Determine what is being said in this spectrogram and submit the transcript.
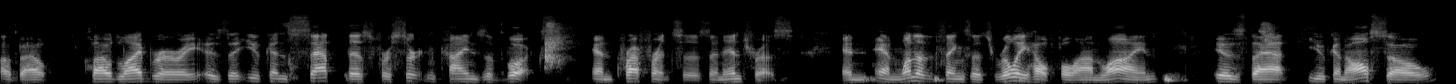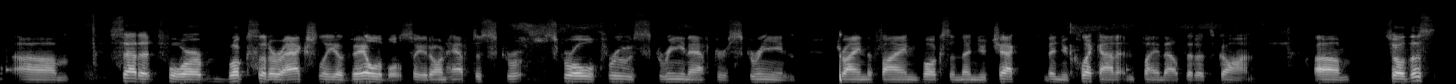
about Cloud Library is that you can set this for certain kinds of books. And preferences and interests. And, and one of the things that's really helpful online is that you can also um, set it for books that are actually available so you don't have to scr- scroll through screen after screen trying to find books and then you check then you click on it and find out that it's gone um, so this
